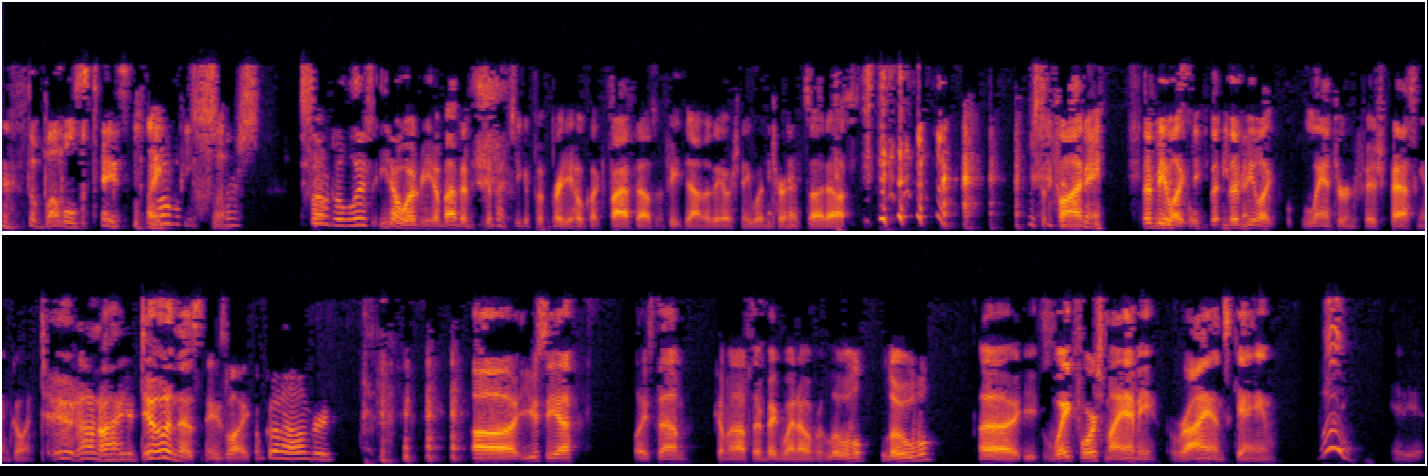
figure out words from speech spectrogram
the bubbles taste like oh, pizza. They're s- so delicious. You know what? I bet, I bet you could put Brady Hoke like five thousand feet down to the ocean. He wouldn't turn inside out. Just a fine. There'd be like there'd be like lanternfish passing him, going, "Dude, I don't know how you're doing this." And he's like, "I'm kind of hungry." Uh, UCF plays them coming off their big win over Louisville. Louisville. Uh, Wake Forest, Miami. Ryan's game. Woo! Idiot.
